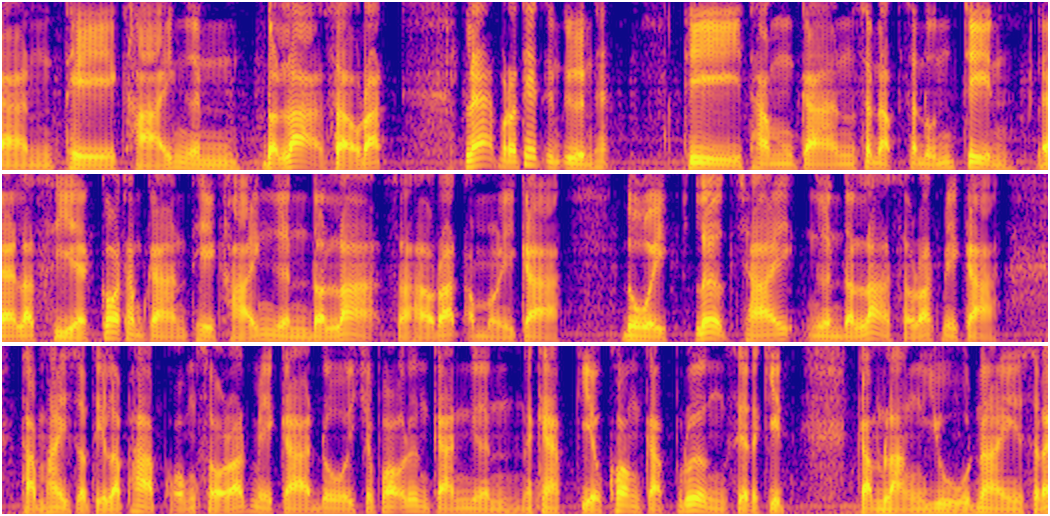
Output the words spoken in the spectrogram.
การเทขายเงินดอลลาร์สหรัฐ และประเทศอื่นๆฮะที่ทำการสนับสนุนจีน และรัสเซียก็ทำการเทขายเงินดอลลาร์สหรัฐอเมริกา โดยเลิกใช้เงินดอลลาร์สหรัฐอเมริกา ทำให้เสถียรภาพของสหรัฐอเมริกาโดยเฉพาะเรื่องการเงินนะครับเกี่ยวข้องกับเรื่องเศรษฐกิจกำลังอยู่ในสถาน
